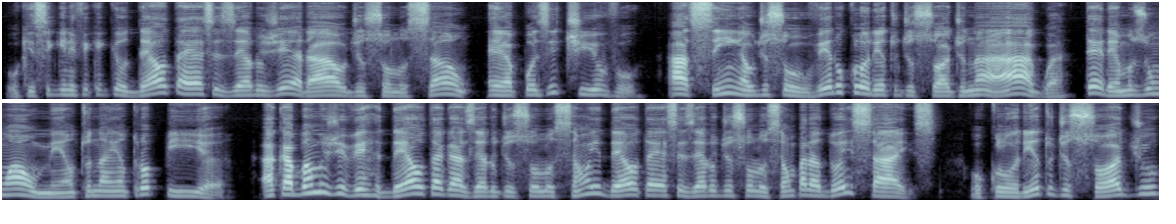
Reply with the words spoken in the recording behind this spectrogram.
o que significa que o ΔS0 geral de solução é positivo. Assim, ao dissolver o cloreto de sódio na água, teremos um aumento na entropia. Acabamos de ver ΔH0 de solução e ΔS0 de solução para dois sais, o cloreto de sódio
